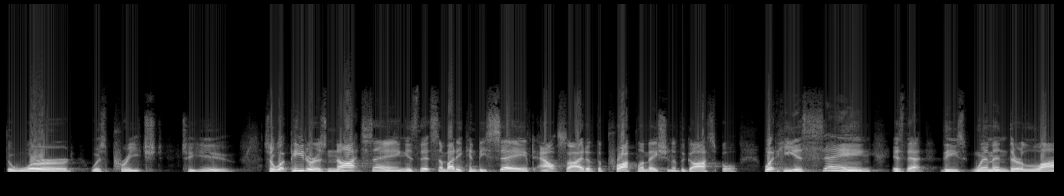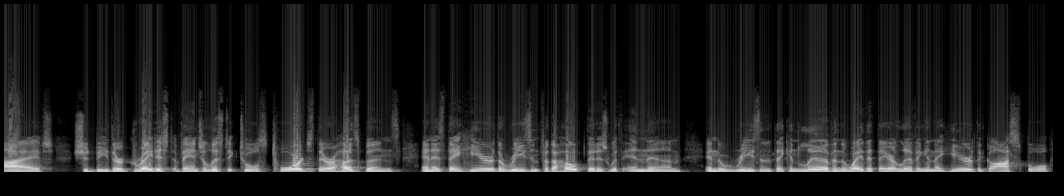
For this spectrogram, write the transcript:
the Word, was preached to you. So, what Peter is not saying is that somebody can be saved outside of the proclamation of the gospel. What he is saying is that these women, their lives should be their greatest evangelistic tools towards their husbands. And as they hear the reason for the hope that is within them and the reason that they can live in the way that they are living, and they hear the gospel,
